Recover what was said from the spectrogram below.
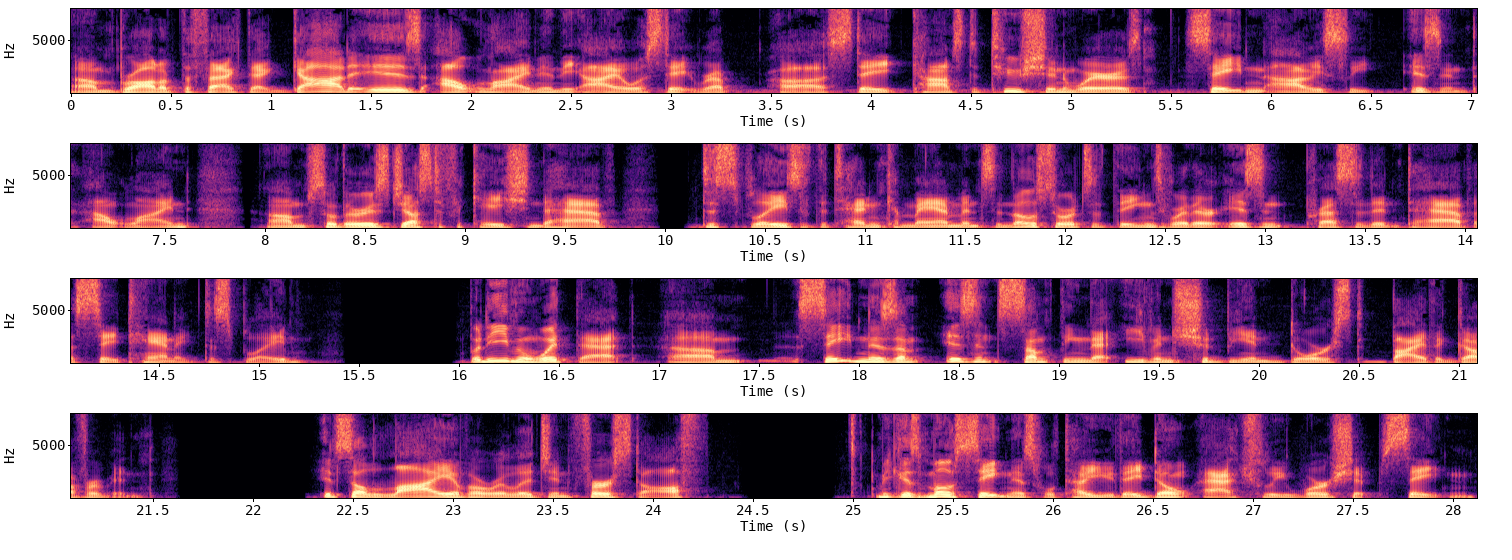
um, brought up the fact that God is outlined in the Iowa State rep, uh, state constitution, whereas Satan obviously isn't outlined. Um, so there is justification to have displays of the Ten Commandments and those sorts of things where there isn't precedent to have a satanic display. But even with that, um, Satanism isn't something that even should be endorsed by the government. It's a lie of a religion, first off, because most Satanists will tell you they don't actually worship Satan.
